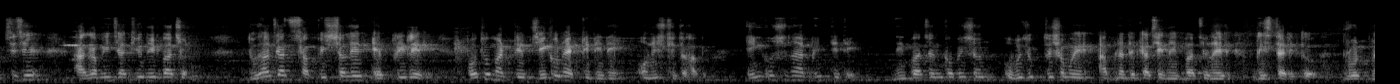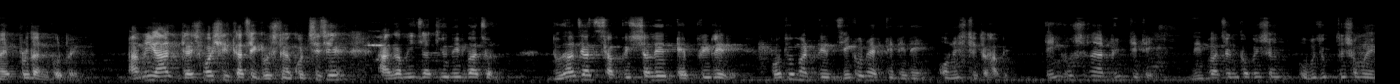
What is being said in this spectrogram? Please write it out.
করছে যে আগামী জাতীয় নির্বাচন দুহাজার ছাব্বিশ সালের এপ্রিলের প্রথমার্ধের যে কোনো একটি দিনে অনুষ্ঠিত হবে। এই ঘোষণার ভিত্তিতে নির্বাচন কমিশন উপযুক্ত সময়ে আপনাদের কাছে নির্বাচনের বিস্তারিত রোডম্যাপ প্রদান করবে। আমি আজ দেশবাসীর কাছে ঘোষণা করছি যে আগামী জাতীয় নির্বাচন দুই হাজার ছাব্বিশ সালের এপ্রিলের প্রথমার্ধের যে কোনো একটি দিনে অনুষ্ঠিত হবে। এই ঘোষণার ভিত্তিতে নির্বাচন কমিশন উপযুক্ত সময়ে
